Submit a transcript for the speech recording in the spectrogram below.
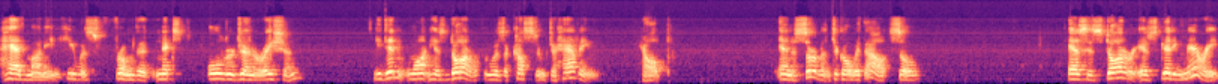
had money. He was from the next older generation. He didn't want his daughter, who was accustomed to having help and a servant, to go without. So, as his daughter is getting married,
